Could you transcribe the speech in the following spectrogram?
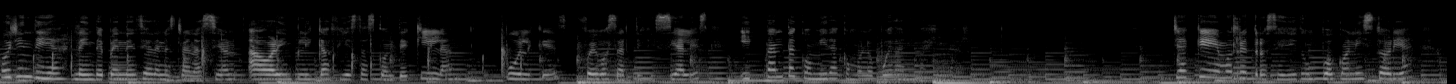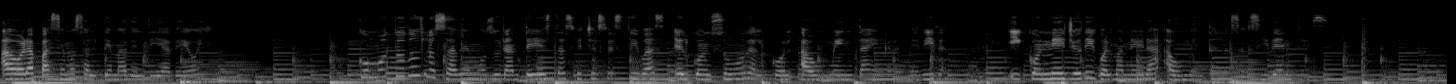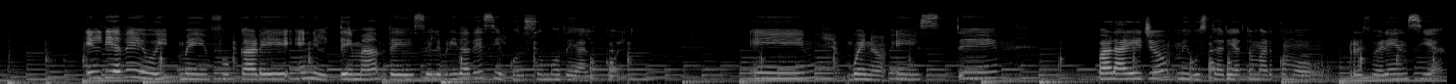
Hoy en día, la independencia de nuestra nación ahora implica fiestas con tequila, pulques, fuegos artificiales y tanta comida como lo puedan imaginar. Ya que hemos retrocedido un poco en la historia, ahora pasemos al tema del día de hoy. Como todos lo sabemos, durante estas fechas festivas el consumo de alcohol aumenta en gran medida y con ello de igual manera aumentan los accidentes. El día de hoy me enfocaré en el tema de celebridades y el consumo de alcohol. Bueno, este, para ello me gustaría tomar como referencia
